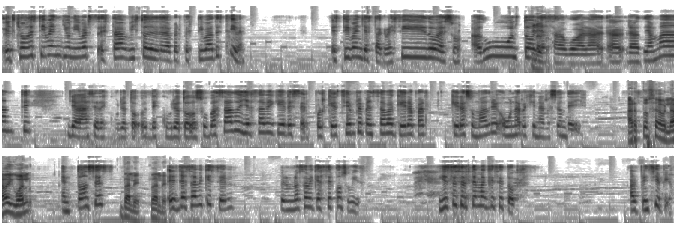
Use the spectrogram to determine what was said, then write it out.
el show de Steven Universe está visto desde la perspectiva de Steven. Steven ya está crecido, es un adulto, ya Claro. sabe a la, a la diamante, ya se descubrió, to- descubrió todo su pasado y ya sabe que él es él, porque siempre pensaba que era, que era su madre o una regeneración de ella. Harto se hablaba igual. Entonces, Dale, dale. él ya sabe que es él, pero no sabe qué hacer con su vida. Y ese es el tema que se toca. Al principio.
